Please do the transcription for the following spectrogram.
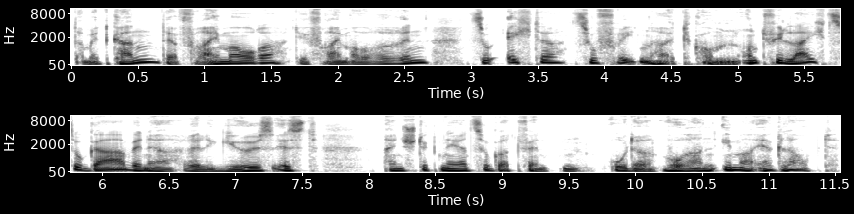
Damit kann der Freimaurer, die Freimaurerin zu echter Zufriedenheit kommen und vielleicht sogar, wenn er religiös ist, ein Stück näher zu Gott finden oder woran immer er glaubt.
